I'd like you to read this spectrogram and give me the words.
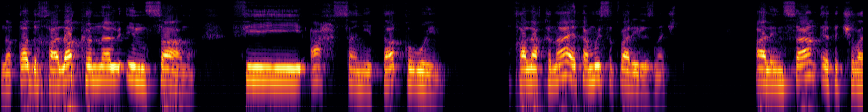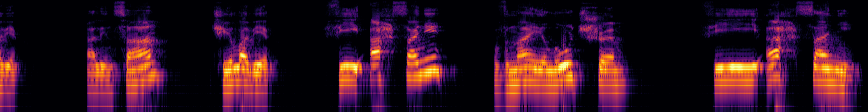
Лакад халакнал инсана фи ахсани таквим. Халакна – это мы сотворили, значит. Аль-инсан – это человек. Аль-инсан – человек. Фи ахсани – в наилучшем. Фи ахсани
